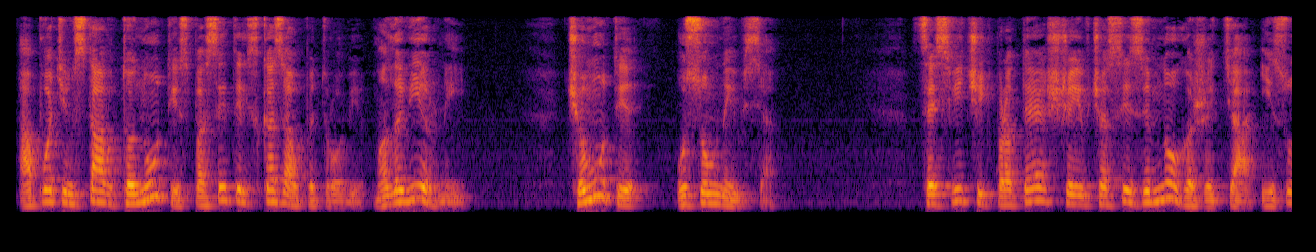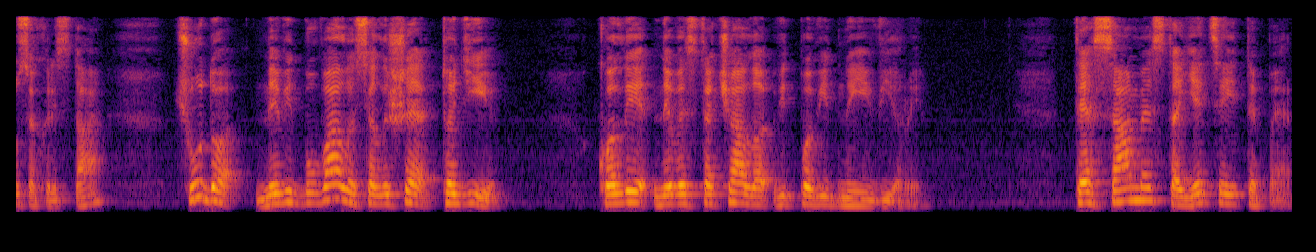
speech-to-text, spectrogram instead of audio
а потім став тонути, Спаситель сказав Петрові: Маловірний, чому ти усумнився? Це свідчить про те, що і в часи земного життя Ісуса Христа чудо не відбувалося лише тоді, коли не вистачало відповідної віри. Те саме стається і тепер.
